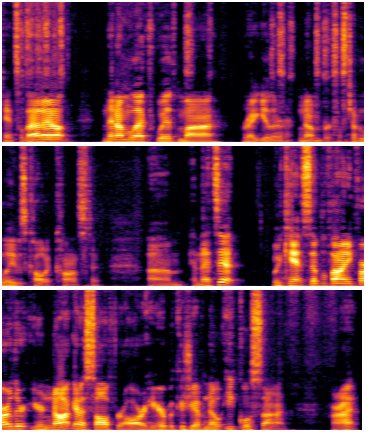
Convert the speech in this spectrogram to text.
Cancel that out, and then I'm left with my regular number, which I believe is called a constant. Um, and that's it. We can't simplify any further. You're not going to solve for r here because you have no equal sign. All right.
